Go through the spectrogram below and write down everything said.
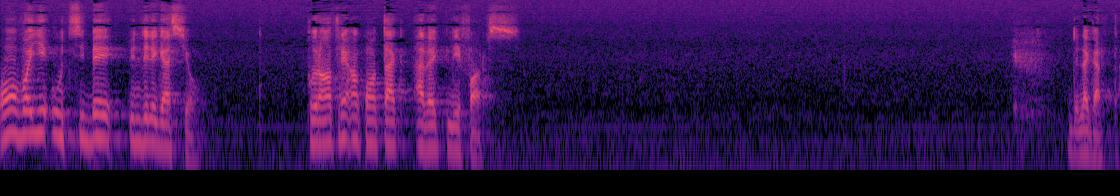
ont envoyé au Tibet une délégation pour entrer en contact avec les forces. de l'Agartha.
